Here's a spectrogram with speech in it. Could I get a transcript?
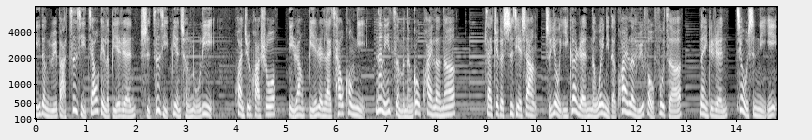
你等于把自己交给了别人，使自己变成奴隶。换句话说，你让别人来操控你，那你怎么能够快乐呢？在这个世界上，只有一个人能为你的快乐与否负责，那个人就是你。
